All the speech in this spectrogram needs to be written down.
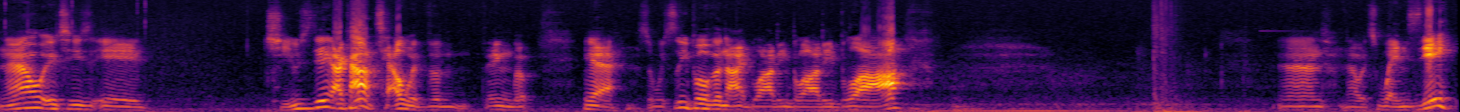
now it is a Tuesday? I can't tell with the thing, but yeah. So we sleep overnight, blah de blah de blah. And now it's Wednesday.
